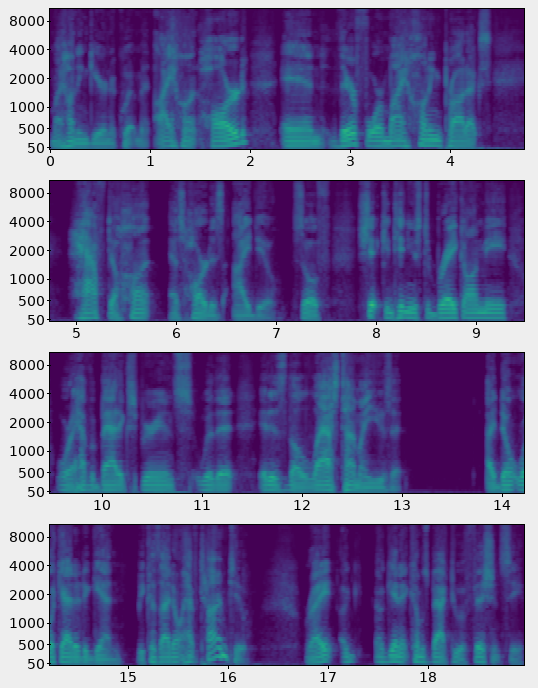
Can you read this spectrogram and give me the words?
my hunting gear and equipment. I hunt hard, and therefore my hunting products have to hunt as hard as I do. So if shit continues to break on me or I have a bad experience with it, it is the last time I use it. I don't look at it again because I don't have time to. Right? Again, it comes back to efficiency.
